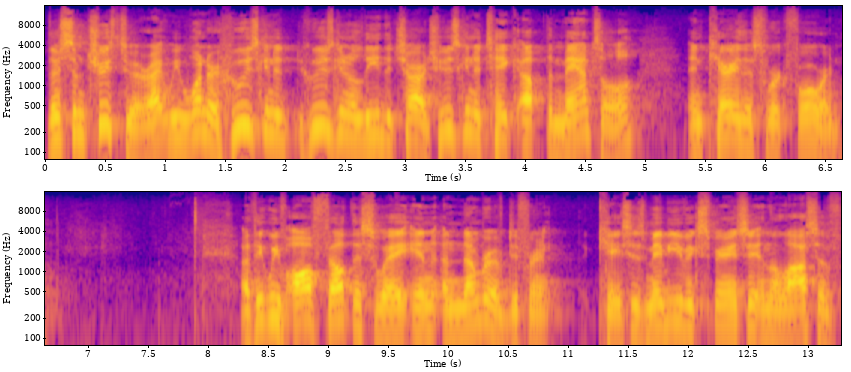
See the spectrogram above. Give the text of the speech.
there's some truth to it, right? We wonder who's going to who's going to lead the charge, who's going to take up the mantle and carry this work forward. I think we've all felt this way in a number of different cases. Maybe you've experienced it in the loss of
